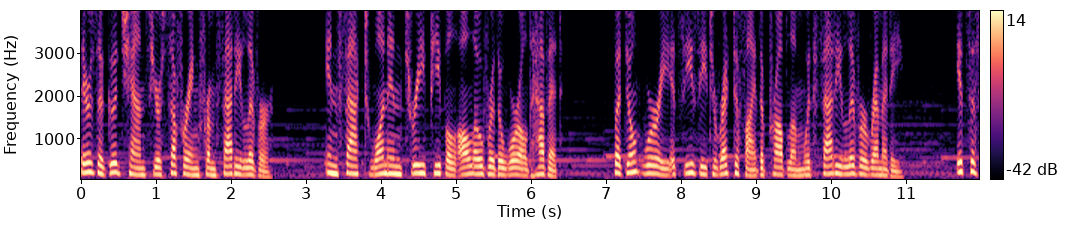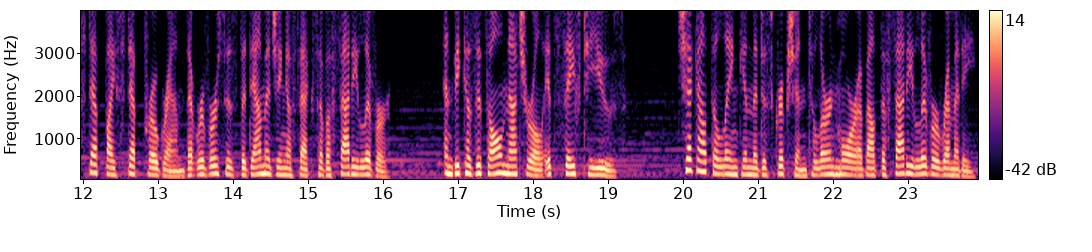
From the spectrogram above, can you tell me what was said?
there's a good chance you're suffering from fatty liver. In fact one in three people all over the world have it. But don't worry it's easy to rectify the problem with fatty liver remedy. It's a step-by-step -step program that reverses the damaging effects of a fatty liver and because it's all natural it's safe to use. Check out the link in the description to learn more about the fatty liver remedy.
